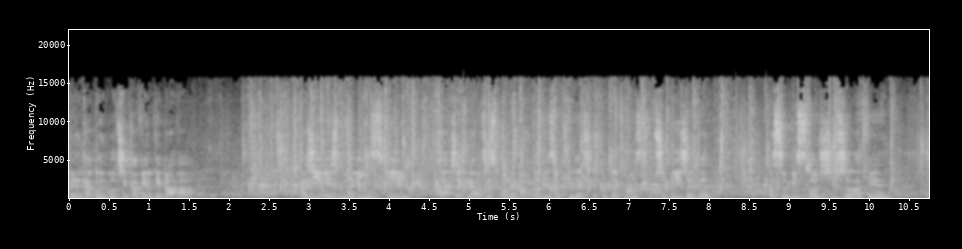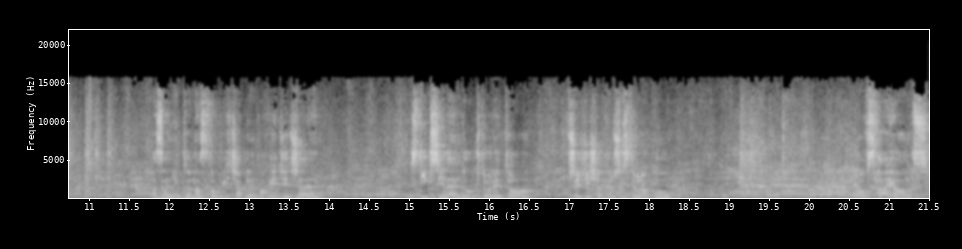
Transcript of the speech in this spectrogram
Benka Głęboczyka, wielkie brawa. Kazimierz Plewiński także grał w zespole Bardowie. Za chwileczkę tutaj Państwu przybliżę te osobistości wszelakie. A zanim to nastąpi, chciałbym powiedzieć, że z Dixielandu, który to w 1966 roku powstając,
